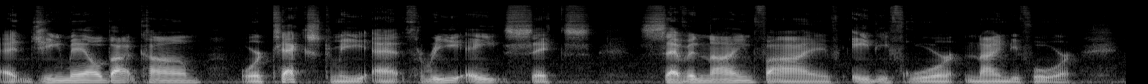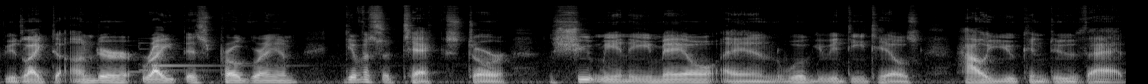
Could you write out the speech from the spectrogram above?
at gmail.com or text me at 386 795 8494. If you'd like to underwrite this program, give us a text or shoot me an email and we'll give you details how you can do that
